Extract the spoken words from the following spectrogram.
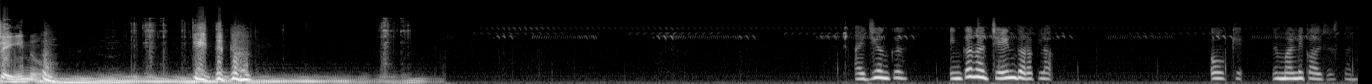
చైను ఇదిగో. ఐజీ అంకుల్ ఇంకా నా చైన్ దొరకలా. ఓకే నేను మళ్ళీ కాల్ చేస్తాను.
